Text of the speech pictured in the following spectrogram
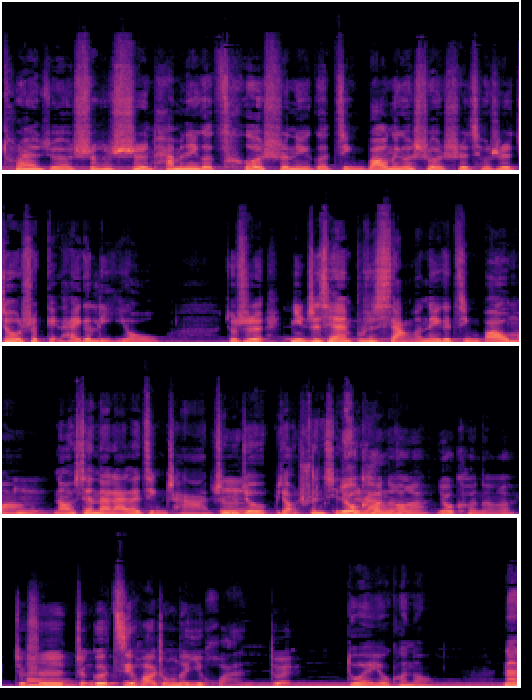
突然觉得，是不是他们那个测试那个警报那个设施，其实就是给他一个理由，就是你之前不是响了那个警报吗？嗯，然后现在来了警察，是不是就比较顺其自然了？有可能啊，有可能啊，就是整个计划中的一环。对，对，有可能。那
